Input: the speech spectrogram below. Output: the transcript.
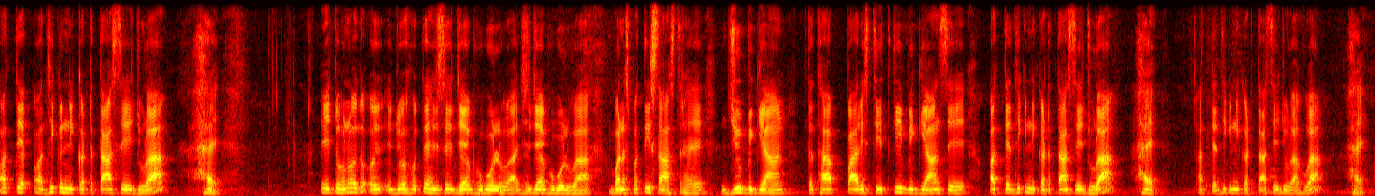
अत्य अधिक निकटता से जुड़ा है। ये दोनों जो होते हैं, जैसे जैव भूगोल हुआ, जैसे जैव भूगोल हुआ, वनस्पति शास्त्र है, जीव विज्ञान तथा पारिस्थितिकी विज्ञान से अत्यधिक निकटता से जुड़ा है। अत्यधिक निकटता से जुड़ा हुआ है।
